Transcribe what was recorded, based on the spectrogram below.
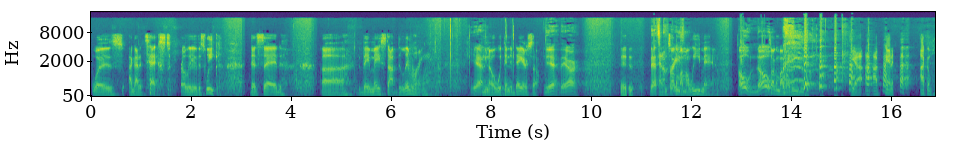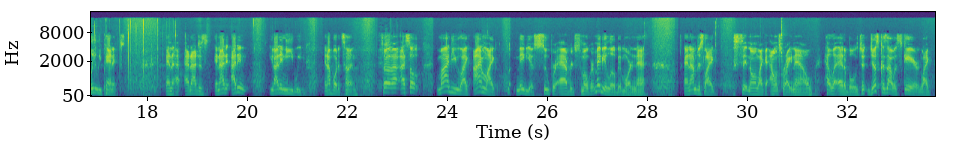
was I got a text earlier this week that said uh, they may stop delivering. Yeah. You know, within a day or so. Yeah, they are. That's and I'm crazy. talking about my weed man. Oh no! I'm talking about my weed man. yeah, I, I panicked. I completely panicked, and I, and I just and I, I didn't you know I didn't need weed, and I bought a ton. So I, I so mind you, like I'm like maybe a super average smoker, maybe a little bit more than that, and I'm just like sitting on like an ounce right now, hella edibles, just just because I was scared. Like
